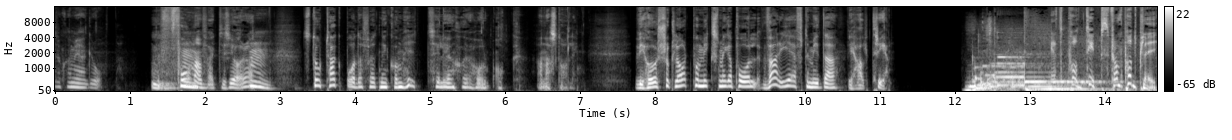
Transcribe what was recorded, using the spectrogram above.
nu kommer jag gråta. Det får man faktiskt göra. Mm. Stort tack båda för att ni kom hit, Helene Sjöholm och Anna Stadling. Vi hörs såklart på Mix Megapol varje eftermiddag vid halv tre. Ett poddtips från Podplay.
